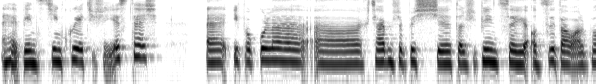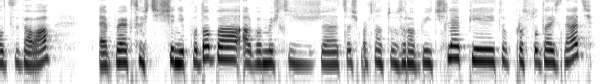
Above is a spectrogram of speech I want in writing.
E, więc dziękuję Ci, że jesteś. E, I w ogóle e, chciałabym, żebyś się też więcej odzywał albo odzywała, e, bo jak coś Ci się nie podoba, albo myślisz, że coś można tu zrobić lepiej, to po prostu daj znać.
